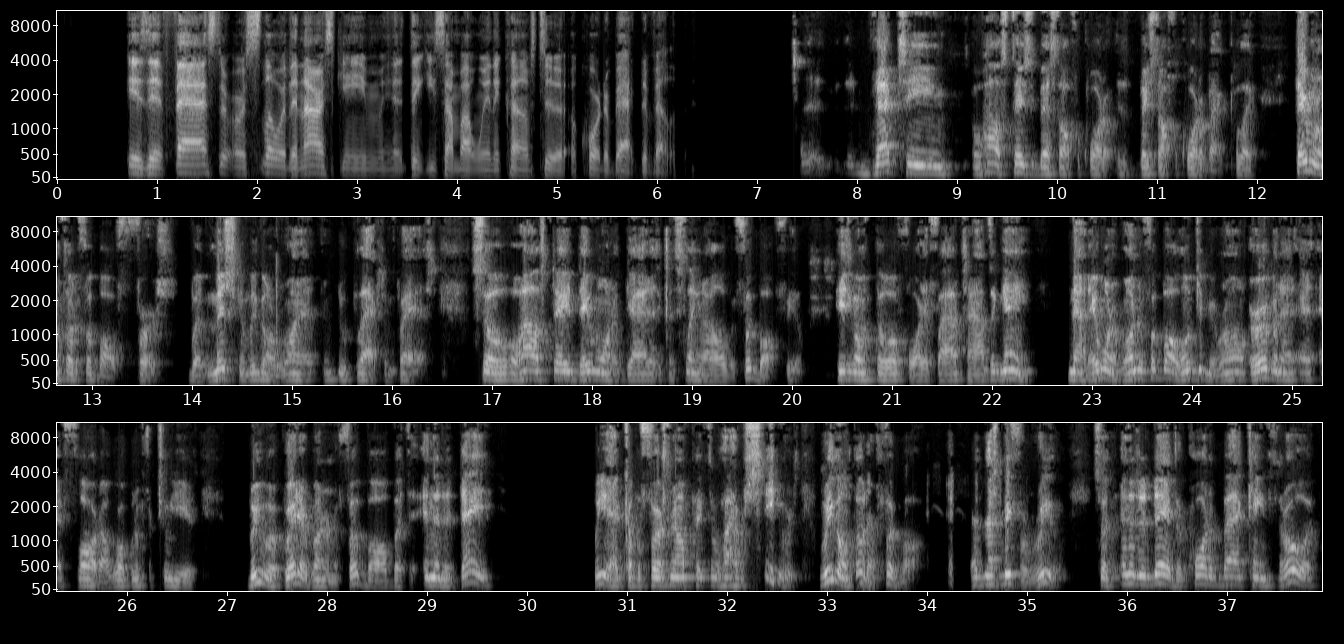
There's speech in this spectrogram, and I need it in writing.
Is it faster or slower than our scheme? I think he's talking about when it comes to a quarterback development that team, Ohio State's best off a quarter is based off a quarterback play. They want to throw the football first. But Michigan, we're going to run it and do and pass. So Ohio State, they want a guy that can sling it all over the football field. He's going to throw it 45 times a game. Now, they want to run the football. Don't get me wrong. Urban at, at Florida, I worked with him for two years. We were great at running the football, but at the end of the day, we had a couple first round picks of wide receivers. We're going to throw that football. Let's be for real. So at the end of the day, if the quarterback can't throw it,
